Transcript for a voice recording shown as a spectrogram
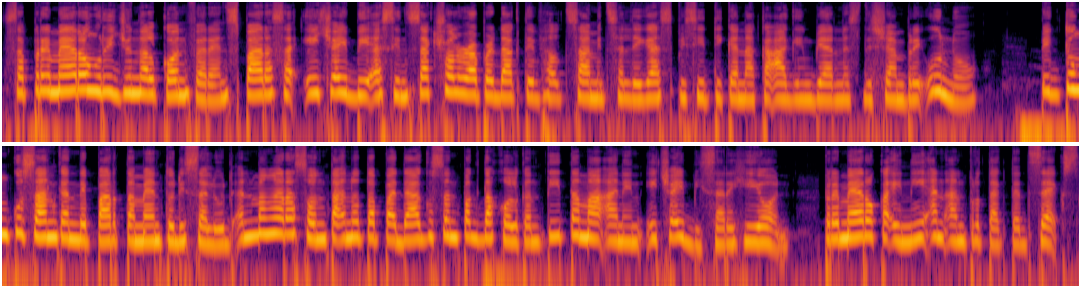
Sa primerong regional conference para sa HIV as in Sexual Reproductive Health Summit sa Legazpi City ka na kaaging Biyernes Disyembre 1, pigtungkusan kan Departamento di Salud ang mga rason taano tapadagos ang pagdakol kan titamaan in HIV sa rehiyon. Primero kaini ang unprotected sex,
